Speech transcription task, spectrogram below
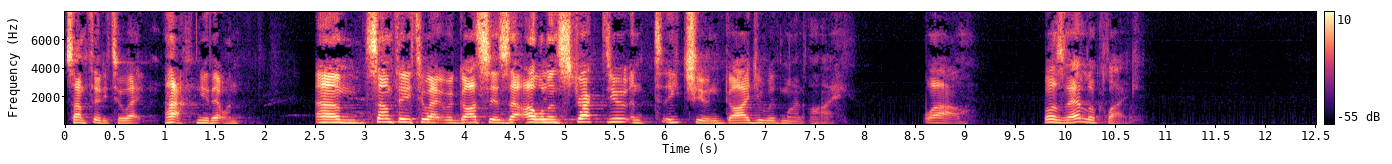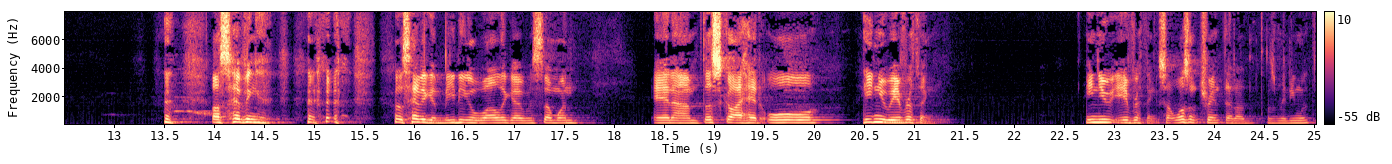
Psalm 32.8. Ah, knew that one. Um, Psalm 32.8 where God says that I will instruct you and teach you and guide you with mine eye. Wow. What does that look like? I was having a, I was having a meeting a while ago with someone and um, this guy had all, he knew everything. He knew everything. So it wasn't Trent that I was meeting with.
